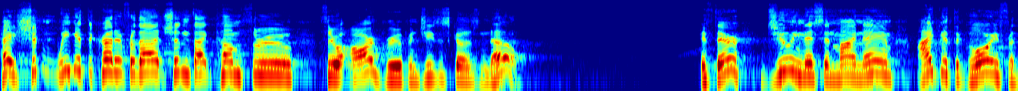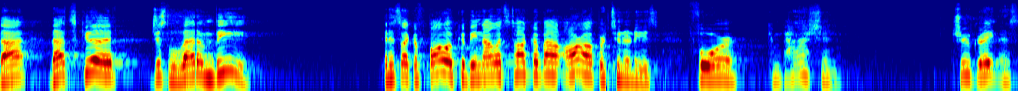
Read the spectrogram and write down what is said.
Hey, shouldn't we get the credit for that? Shouldn't that come through through our group? And Jesus goes, "No. If they're doing this in my name, I get the glory for that. That's good. Just let them be. And it's like a follow up could be now let's talk about our opportunities for compassion. True greatness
